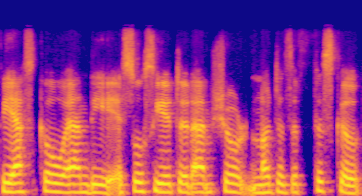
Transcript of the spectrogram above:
fiasco and the associated, I'm sure, not just the fiscal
